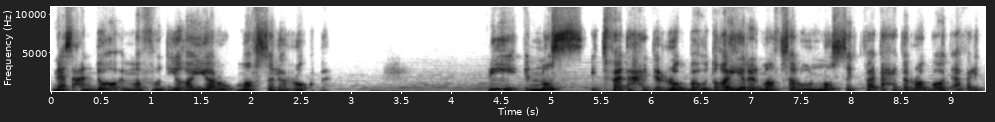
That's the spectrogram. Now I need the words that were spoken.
ناس عندهم المفروض يغيروا مفصل الركبة. في النص اتفتحت الركبة وتغير المفصل والنص اتفتحت الركبة واتقفلت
